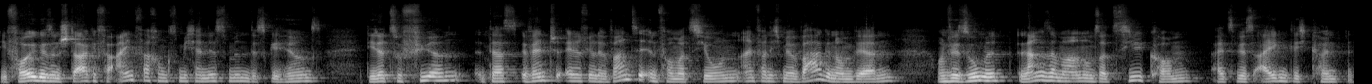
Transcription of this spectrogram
Die Folge sind starke Vereinfachungsmechanismen des Gehirns, die dazu führen, dass eventuell relevante Informationen einfach nicht mehr wahrgenommen werden und wir somit langsamer an unser Ziel kommen, als wir es eigentlich könnten.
